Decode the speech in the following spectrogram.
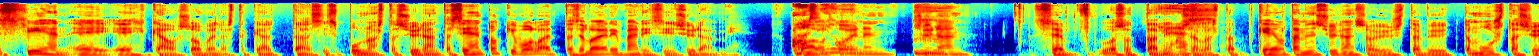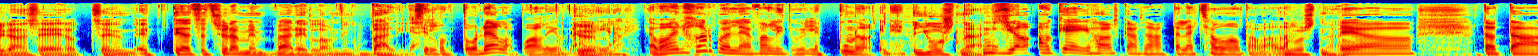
siihen ei ehkä ole sovellasta käyttää siis punaista sydäntä. Siihen toki voi laittaa, siellä on eri värisiä sydämiä. Ah, Valkoinen sydän, se osoittaa yes. niin sellaista, keltainen sydän, se on ystävyyttä, musta sydän, se ehdot, sen, et, tiedätkö, että sydämen värillä on niin kuin väliä. Sillä on todella paljon väliä. Kyllä. Ja vain harvoille ja valituille punainen. Just näin. Ja okei, okay, hauskaa sä ajattelet samalla tavalla. Just näin. Joo. Tota,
